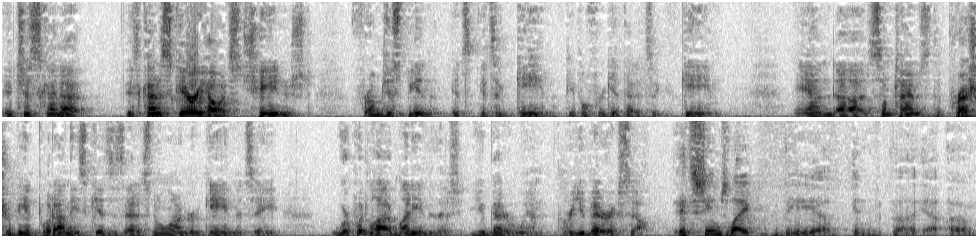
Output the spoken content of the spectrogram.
it just kind of it's kind of scary how it's changed from just being it's it's a game. People forget that it's a game, and uh, sometimes the pressure being put on these kids is that it's no longer a game. It's a we're putting a lot of money into this. You better win or you better excel. It seems like the uh, in, uh, um,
